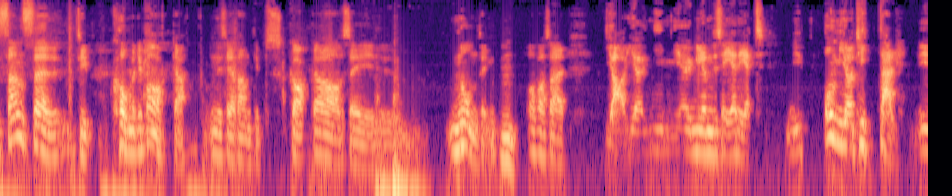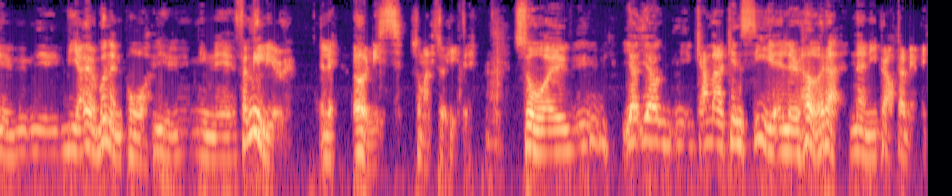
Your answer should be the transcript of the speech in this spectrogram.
Sanser typ kommer tillbaka. Ni ser att han typ skakar av sig någonting. Mm. Och bara så här. Ja, jag, jag glömde säga det. Om jag tittar eh, via ögonen på eh, min eh, familiar, eller Örnis som han så heter, så jag, jag kan varken se eller höra när ni pratar med mig.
